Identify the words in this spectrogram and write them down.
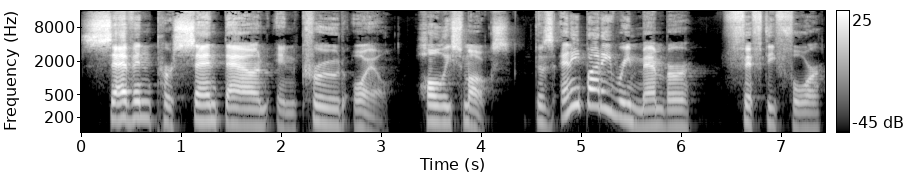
7% down in crude oil. Holy smokes. Does anybody remember 54?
